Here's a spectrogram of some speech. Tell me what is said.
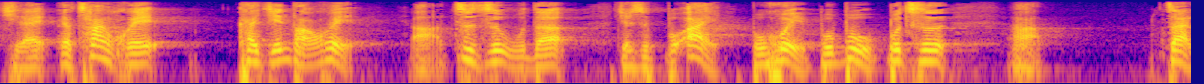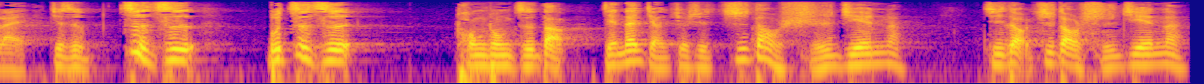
起来要忏悔，开检讨会啊！自知五德就是不爱、不会、不不、不吃啊！再来就是自知不自知，通通知道。简单讲就是知道时间呢，知道知道时间呢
